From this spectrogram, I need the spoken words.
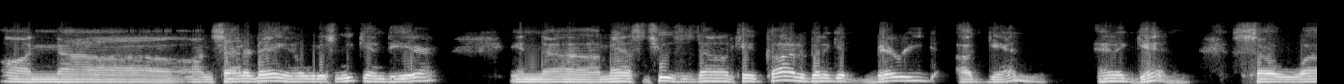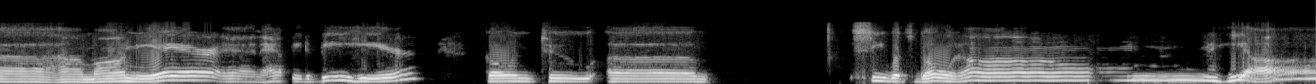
on uh, on Saturday and over this weekend here in uh, Massachusetts down Cape Cod are going to get buried again and again. So uh, I'm on the air and happy to be here. Going to um, see what's going on here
